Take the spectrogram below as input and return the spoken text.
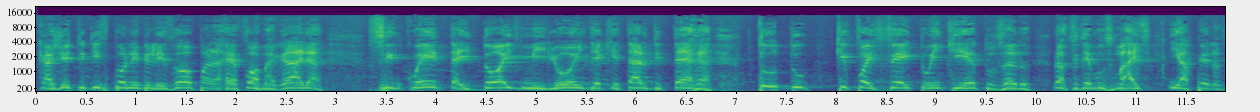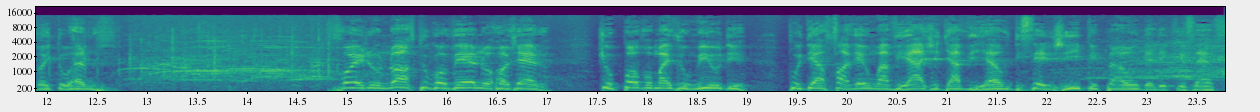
que a gente disponibilizou para a reforma agrária 52 milhões de hectares de terra, tudo que foi feito em 500 anos, nós fizemos mais em apenas oito anos. Foi no nosso governo, Rogério, que o povo mais humilde podia fazer uma viagem de avião de Sergipe para onde ele quisesse.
